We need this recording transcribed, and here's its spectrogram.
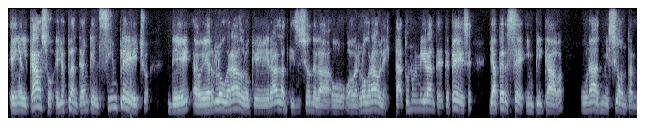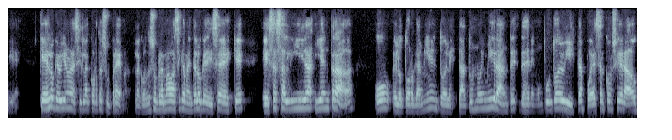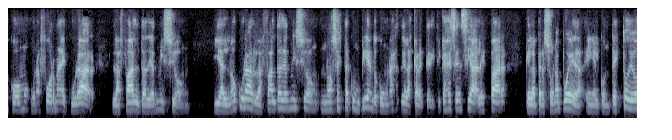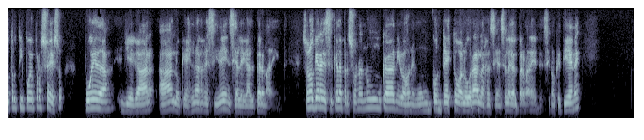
en el caso, ellos plantean que el simple hecho de haber logrado lo que era la adquisición de la, o, haber logrado el estatus no inmigrante de TPS, ya per se implicaba una admisión también. ¿Qué es lo que vino a decir la Corte Suprema? La Corte Suprema básicamente lo que dice es que esa salida y entrada o el otorgamiento del estatus no inmigrante desde ningún punto de vista puede ser considerado como una forma de curar la falta de admisión y al no curar la falta de admisión no se está cumpliendo con una de las características esenciales para que la persona pueda, en el contexto de otro tipo de proceso, pueda llegar a lo que es la residencia legal permanente. Eso no quiere decir que la persona nunca ni bajo ningún contexto va a lograr la residencia legal permanente, sino que tiene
